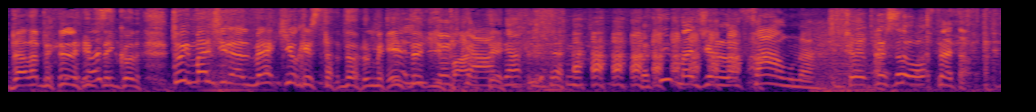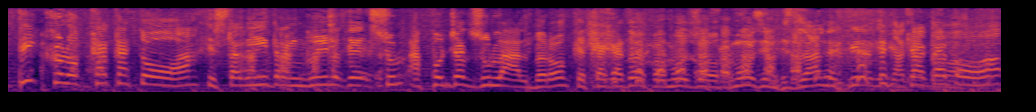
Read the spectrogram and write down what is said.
dalla bellezza incontrabile. Tu immagina il vecchio che sta dormendo e gli parte. caga. Ma tu immagina la fauna, cioè questo piccolo cacatoa che sta lì tranquillo, che sul- appoggiato sull'albero, che cacatoa è famoso. Famoso in Islanda è pieno di cacatoa.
